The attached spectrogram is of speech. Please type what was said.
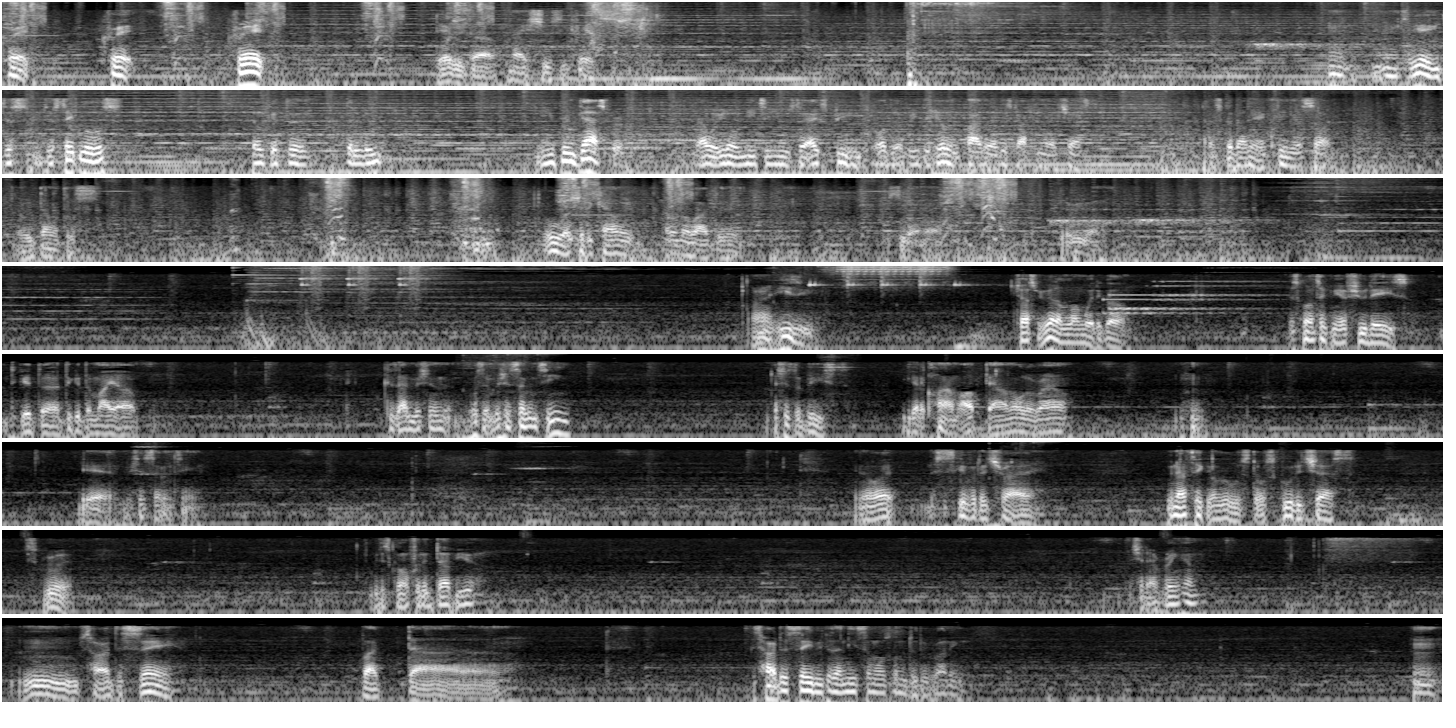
Crit. Crit. Crit. There we go. Nice juicy crits. Mm, mm, so yeah, you just you just take Lewis. He'll get the the loot. And you bring Gaspar. That way you don't need to use the XP or the the healing pod that I just got from that chest. Let's go down there and clean this up. We're done with this. Ooh, I should have counted. I don't know why I did. Let's do that now. There we go. Alright, easy. Trust me, we got a long way to go. It's gonna take me a few days to get the to get the Maya up. Cause that mission was it mission 17? That's just a beast. You gotta climb up, down, all around. yeah, mission 17. You know what? Let's just give it a try. We're not taking a little though. Screw the chest. Screw it. We're just going for the W. Should I bring him? Mm, it's hard to say. But, uh, it's hard to say because I need someone who's going to do the running. Hmm.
